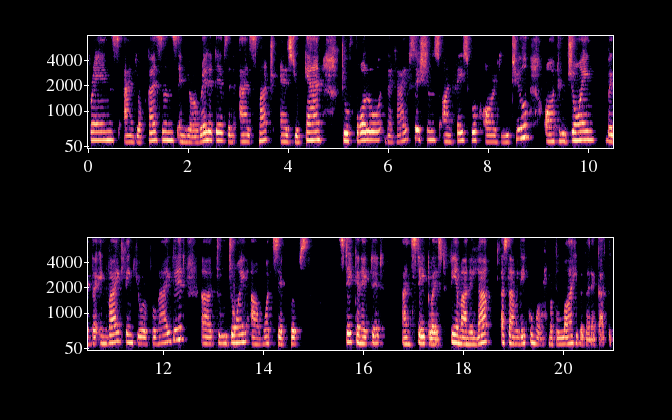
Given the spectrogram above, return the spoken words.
friends and your cousins and your relatives and as much as you can to follow the live sessions on Facebook or YouTube or to join with the invite link you're provided uh, to join our WhatsApp groups. Stay connected and stay blessed. Fi amanillah. Assalamu alaikum wa rahmatullahi wa barakatuh.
